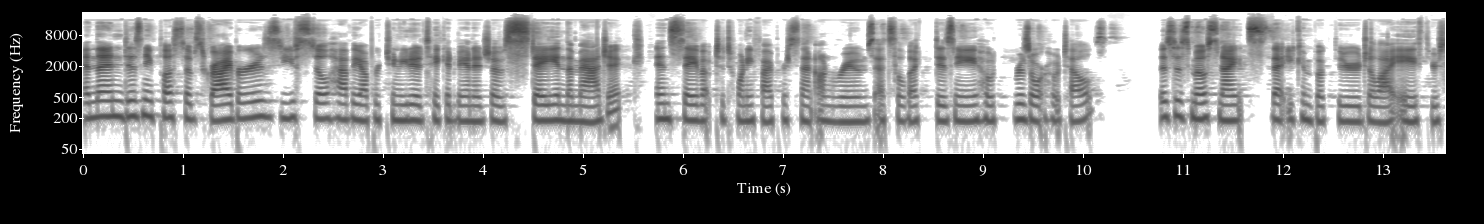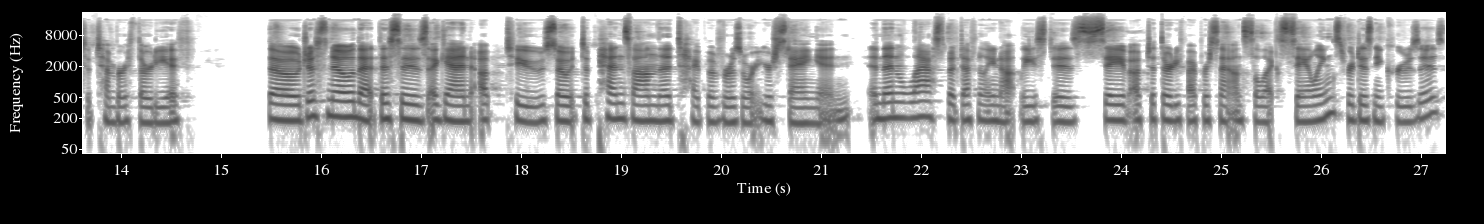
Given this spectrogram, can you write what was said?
And then Disney Plus subscribers, you still have the opportunity to take advantage of Stay in the Magic and save up to 25% on rooms at select Disney ho- resort hotels. This is most nights that you can book through July 8th through September 30th. So just know that this is again up to, so it depends on the type of resort you're staying in. And then last but definitely not least is save up to 35% on select sailings for Disney cruises.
